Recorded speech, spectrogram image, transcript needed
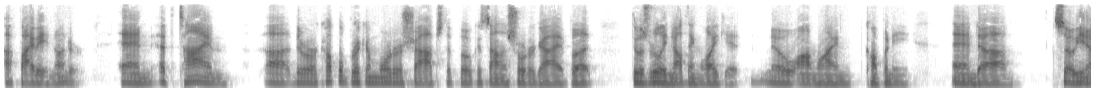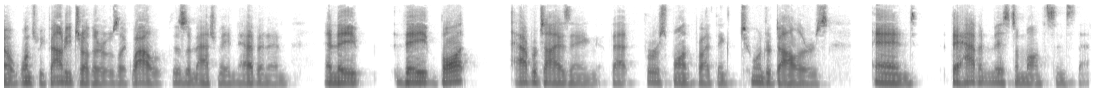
uh, five eight and under. And at the time, uh, there were a couple brick and mortar shops that focused on the shorter guy, but there was really nothing like it. No online company. And uh, so you know, once we found each other, it was like, wow, this is a match made in heaven. And and they they bought advertising that first month for I think two hundred dollars, and they haven't missed a month since then.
